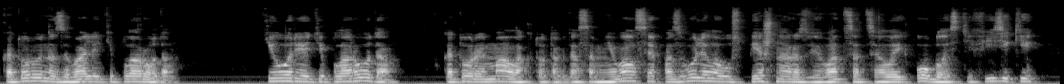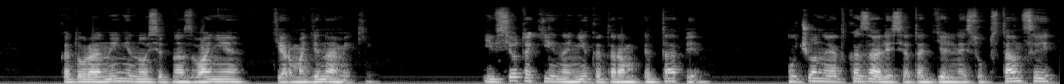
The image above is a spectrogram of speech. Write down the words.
которую называли теплородом. Теория теплорода, которой мало кто тогда сомневался, позволила успешно развиваться целой области физики, которая ныне носит название термодинамики. И все-таки на некотором этапе ученые отказались от отдельной субстанции,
